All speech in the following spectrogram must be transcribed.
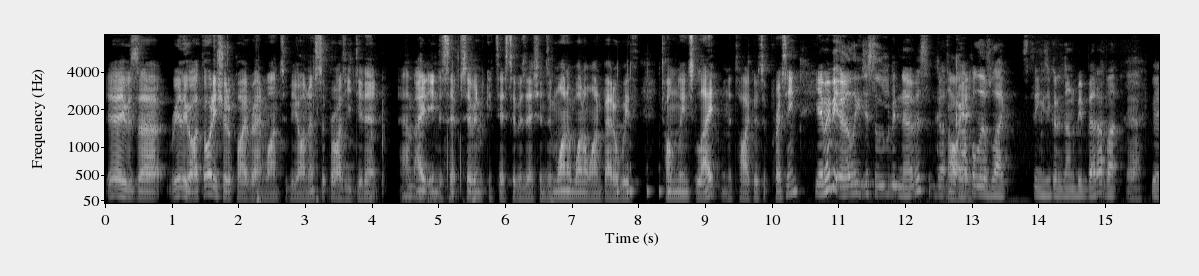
Yeah, he was uh, really good. I thought he should have played round one, to be honest. Surprised he didn't. Um, Mhm. Eight intercepts, seven contested possessions, and won a one-on-one battle with Tom Lynch late when the Tigers are pressing. Yeah, maybe early, just a little bit nervous. Got Oh, a yeah. couple of like things he could have done a bit better, but Yeah. yeah,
